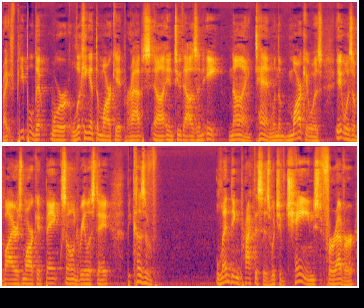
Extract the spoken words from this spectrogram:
right? People that were looking at the market perhaps uh, in 2008, 9, 10 when the market was it was a buyer's market, banks owned real estate because of lending practices which have changed forever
